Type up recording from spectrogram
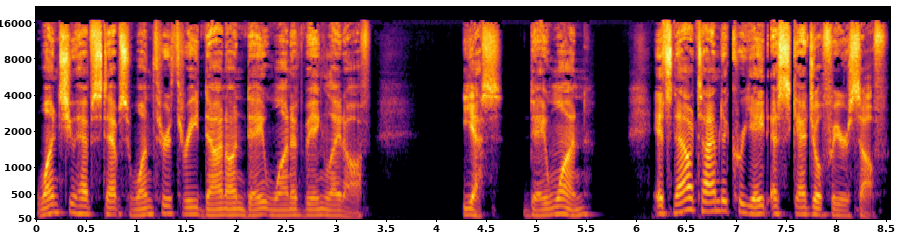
once you have steps 1 through 3 done on day 1 of being laid off, yes, day 1, it's now time to create a schedule for yourself.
